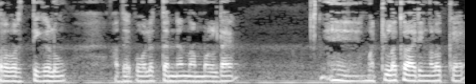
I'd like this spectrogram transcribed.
പ്രവൃത്തികളും അതേപോലെ തന്നെ നമ്മളുടെ മറ്റുള്ള കാര്യങ്ങളൊക്കെ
